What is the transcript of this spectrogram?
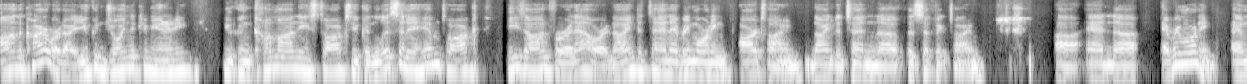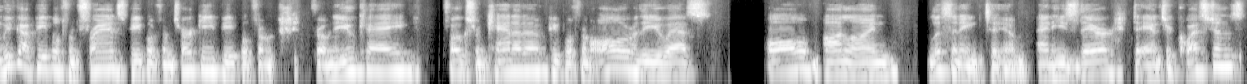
on the carnivore diet. You can join the community. You can come on these talks. You can listen to him talk. He's on for an hour, nine to 10 every morning, our time, nine to 10 uh, Pacific time. Uh, and uh, every morning. And we've got people from France, people from Turkey, people from, from the UK, folks from Canada, people from all over the US, all online listening to him. And he's there to answer questions.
